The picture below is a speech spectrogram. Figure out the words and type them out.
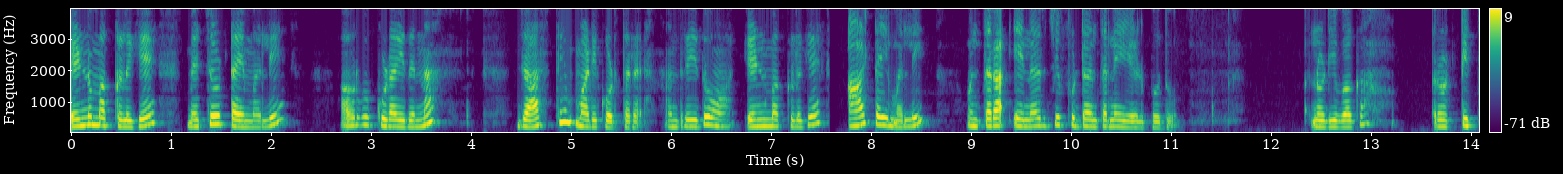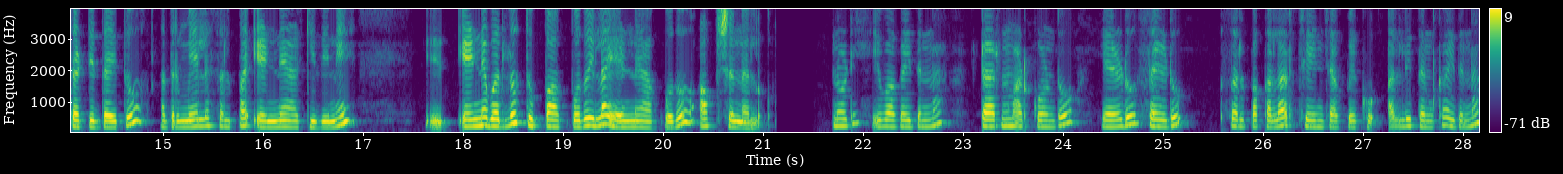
ಹೆಣ್ಣು ಮಕ್ಕಳಿಗೆ ಮೆಚೂರ್ ಟೈಮಲ್ಲಿ ಅವ್ರಿಗೂ ಕೂಡ ಇದನ್ನು ಜಾಸ್ತಿ ಮಾಡಿ ಕೊಡ್ತಾರೆ. ಅಂದರೆ ಇದು ಹೆಣ್ಮಕ್ಳಿಗೆ ಆ ಟೈಮಲ್ಲಿ ಒಂಥರ ಎನರ್ಜಿ ಫುಡ್ ಅಂತಲೇ ಹೇಳ್ಬೋದು. ನೋಡಿ ಇವಾಗ ರೊಟ್ಟಿ ತಟ್ಟಿದ್ದಾಯಿತು. ಅದ್ರ ಮೇಲೆ ಸ್ವಲ್ಪ ಎಣ್ಣೆ ಹಾಕಿದ್ದೀನಿ. ಎಣ್ಣೆ ಬದಲು ತುಪ್ಪ ಹಾಕ್ಬೋದು, ಇಲ್ಲ ಎಣ್ಣೆ ಹಾಕ್ಬೋದು ಆಪ್ಷನಲ್ಲು ನೋಡಿ, ಇವಾಗ ಇದನ್ನು ಟರ್ನ್ ಮಾಡಿಕೊಂಡು ಎರಡೂ ಸೈಡು ಸ್ವಲ್ಪ ಕಲರ್ ಚೇಂಜ್ ಆಗಬೇಕು. ಅಲ್ಲಿ ತನಕ ಇದನ್ನು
